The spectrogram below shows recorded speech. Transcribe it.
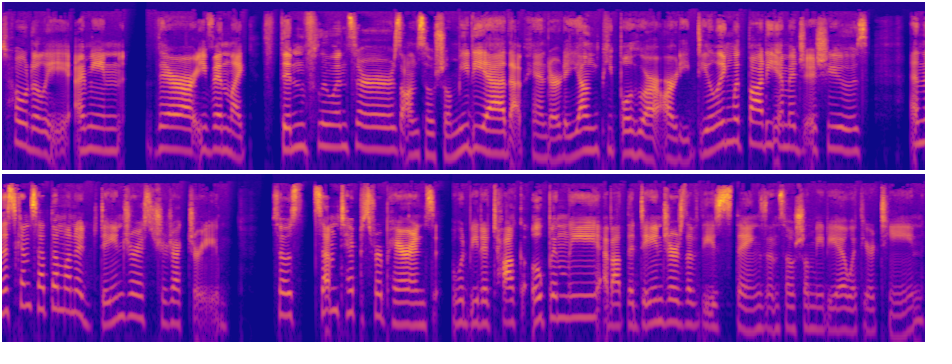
Totally. I mean, there are even like thinfluencers on social media that pander to young people who are already dealing with body image issues, and this can set them on a dangerous trajectory. So, some tips for parents would be to talk openly about the dangers of these things in social media with your teen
